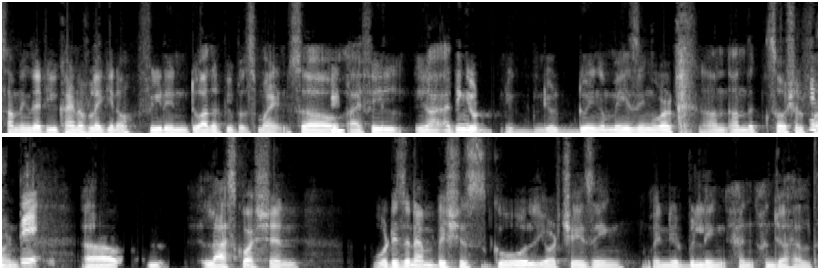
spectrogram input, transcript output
something that you kind of like, you know, feed into other people's mind. So Mhm. I feel, you know, I think you're you- you're doing amazing work on on the social front. Uh, last question. What is an ambitious goal you're chasing when you're building An- Anja Health?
